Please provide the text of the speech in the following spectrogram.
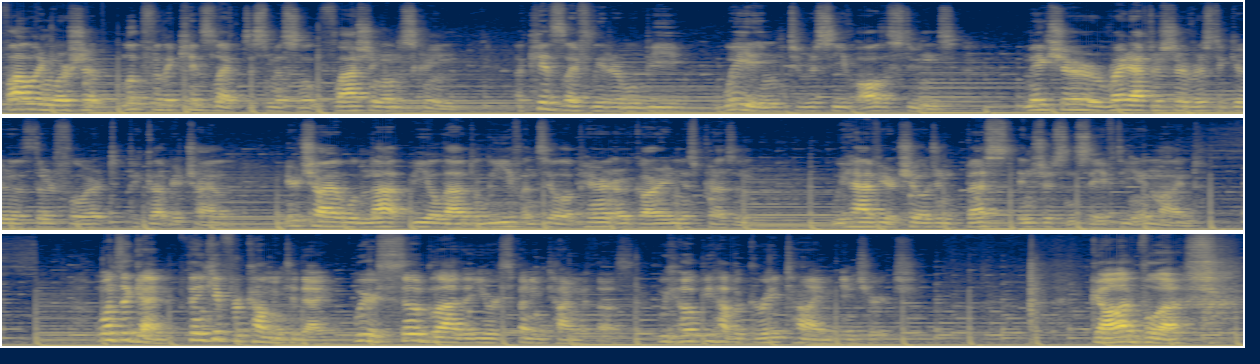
Following worship, look for the Kids Life dismissal flashing on the screen. A Kids Life leader will be waiting to receive all the students. Make sure right after service to go to the third floor to pick up your child. Your child will not be allowed to leave until a parent or guardian is present. We have your children's best interests and safety in mind. Once again, thank you for coming today. We are so glad that you are spending time with us. We hope you have a great time in church. God bless.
